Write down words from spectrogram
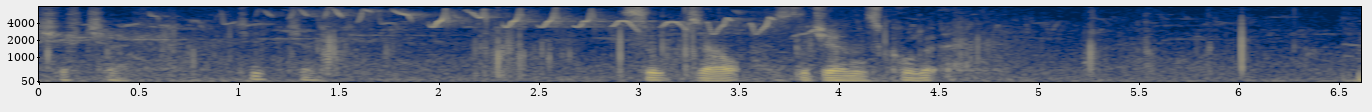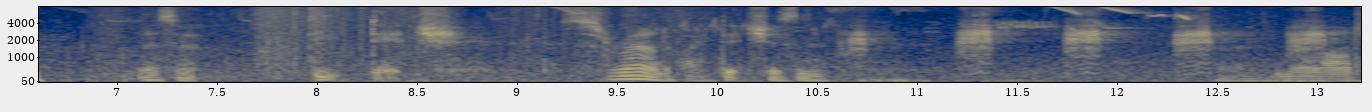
Chiff chaff, chiff chaff. Zilpzalp, as the Germans call it. There's a deep ditch. Surrounded by ditches and uh, mallard.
